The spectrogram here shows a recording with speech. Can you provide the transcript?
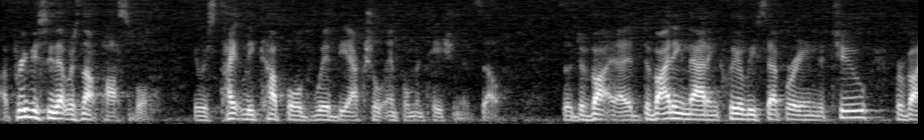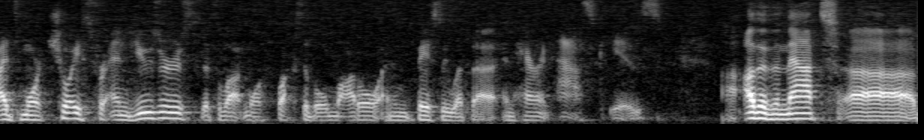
Uh, previously, that was not possible. It was tightly coupled with the actual implementation itself. So divi uh, dividing that and clearly separating the two provides more choice for end users. That's a lot more flexible model and basically what the inherent ask is. Uh, other than that, uh,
